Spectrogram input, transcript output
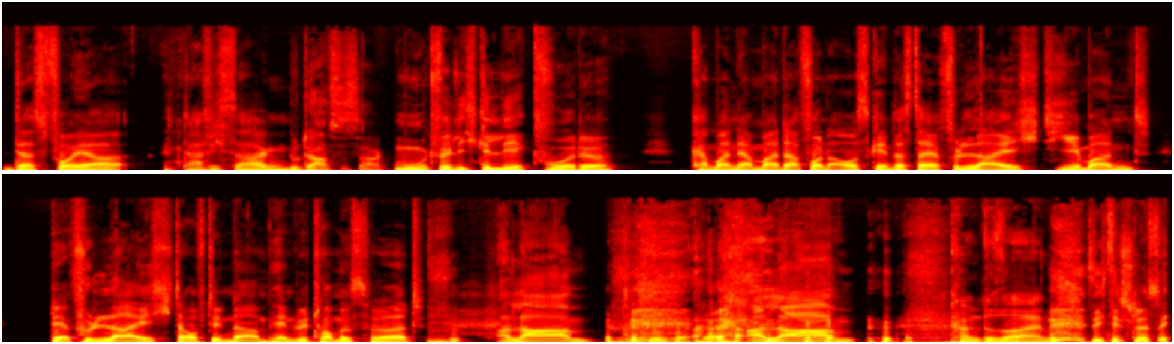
das Feuer, darf ich sagen, Du darfst es sagen. mutwillig gelegt wurde, kann man ja mal davon ausgehen, dass da ja vielleicht jemand der vielleicht auf den Namen Henry Thomas hört, Alarm! Alarm! Könnte sein. sich den Schlüssel.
